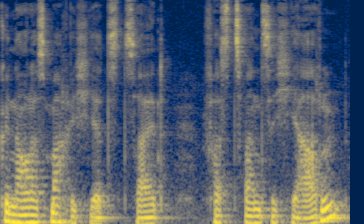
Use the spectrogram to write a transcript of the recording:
genau das mache ich jetzt seit fast 20 Jahren.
